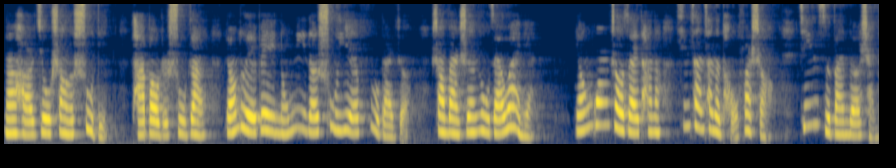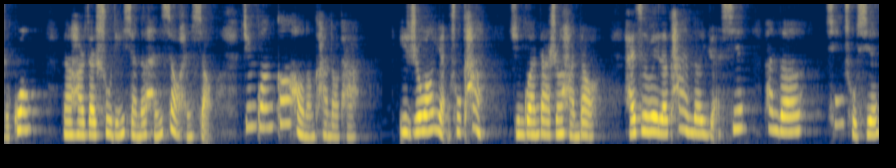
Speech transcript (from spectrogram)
男孩就上了树顶，他抱着树干，两腿被浓密的树叶覆盖着，上半身露在外面。阳光照在他那金灿灿的头发上，金子般的闪着光。男孩在树顶显得很小很小，军官刚好能看到他。一直往远处看，军官大声喊道：“孩子，为了看得远些，看得清楚些，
